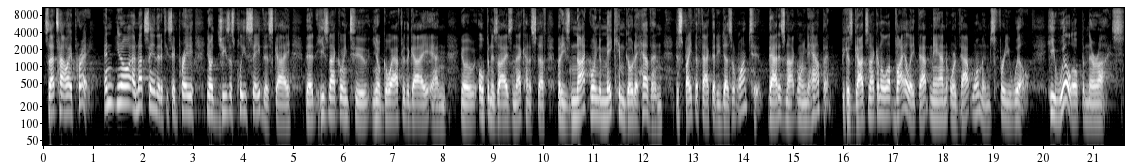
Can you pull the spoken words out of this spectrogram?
So that's how I pray. And, you know, I'm not saying that if you say, pray, you know, Jesus, please save this guy, that he's not going to, you know, go after the guy and, you know, open his eyes and that kind of stuff. But he's not going to make him go to heaven despite the fact that he doesn't want to. That is not going to happen because God's not going to violate that man or that woman's free will. He will open their eyes,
